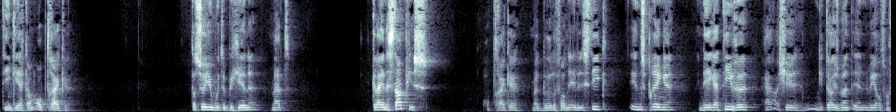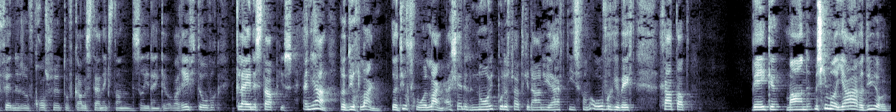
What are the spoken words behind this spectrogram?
10 keer kan optrekken. Dat zul je moeten beginnen met kleine stapjes. Optrekken met behulp van elastiek, inspringen, negatieve. Hè, als je niet thuis bent in de wereld van fitness of crossfit of calisthenics, dan zul je denken, waar heeft het over? Kleine stapjes. En ja, dat duurt lang. Dat duurt gewoon lang. Als jij nog nooit pull-ups hebt gedaan, je hebt iets van overgewicht, gaat dat weken, maanden, misschien wel jaren duren.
